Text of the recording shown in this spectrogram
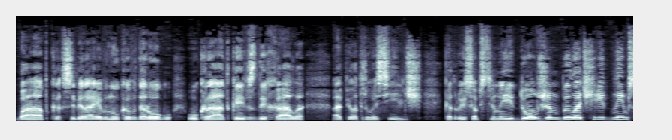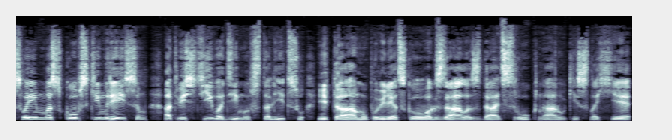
Бабка, собирая внука в дорогу, украдкой вздыхала, а Петр Васильевич, который, собственно, и должен был очередным своим московским рейсом отвезти Вадима в столицу и там, у Павелецкого вокзала, сдать с рук на руки снохе,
